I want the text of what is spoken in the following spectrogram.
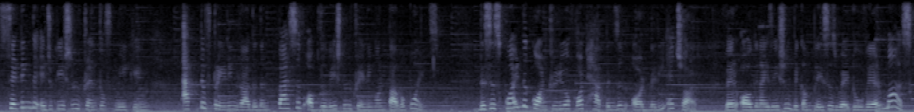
setting the educational trend of making active training rather than passive observational training on PowerPoints. This is quite the contrary of what happens in ordinary HR, where organizations become places where to wear masks.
